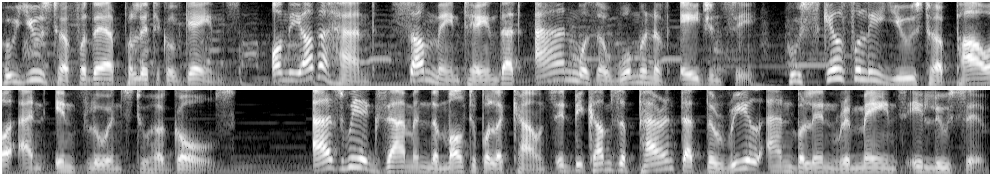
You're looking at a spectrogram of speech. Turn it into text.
who used her for their political gains. On the other hand, some maintain that Anne was a woman of agency who skillfully used her power and influence to her goals. As we examine the multiple accounts, it becomes apparent that the real Anne Boleyn remains elusive.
